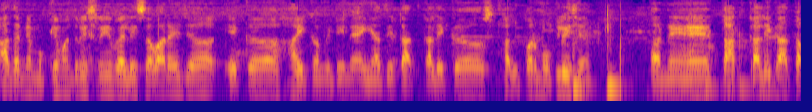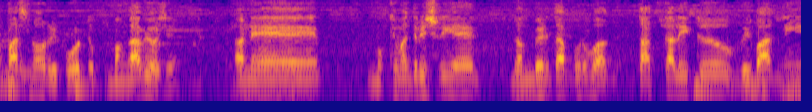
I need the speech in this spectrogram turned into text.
આદરણીય મુખ્યમંત્રી શ્રી, વહેલી સવારે જ એક હાઈ કમિટીને અહીંયાથી તાત્કાલિક સ્થળ પર મોકલી છે અને તાત્કાલિક આ તપાસનો રિપોર્ટ મંગાવ્યો છે. અને મુખ્યમંત્રીશ્રીએ ગંભીરતાપૂર્વક તાત્કાલિક વિભાગની,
